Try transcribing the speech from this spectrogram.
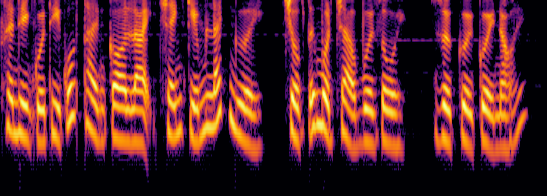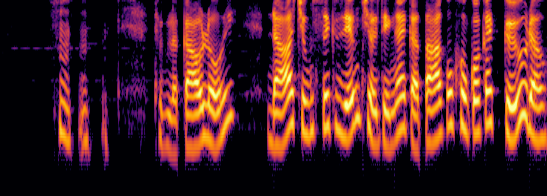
Thân hình của thi quốc thành co lại tránh kiếm lách người chộp tới một chảo vừa rồi rồi cười cười nói. Thực là cáo lỗi. Đã chúng xích giếng trời thì ngay cả ta cũng không có cách cứu đâu.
